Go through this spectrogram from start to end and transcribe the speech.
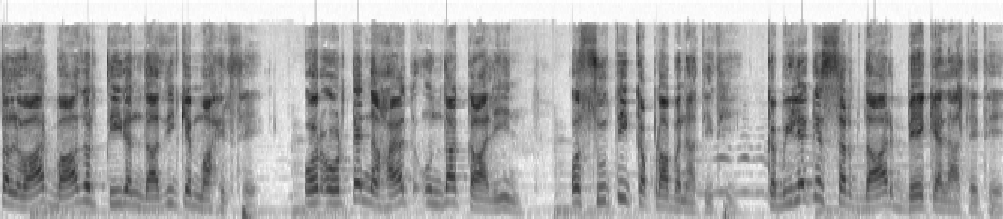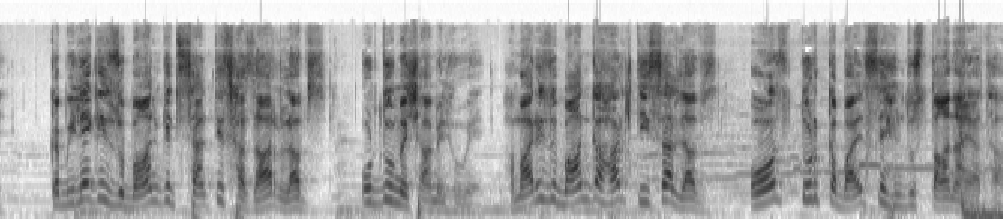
तलवारबाज और तीर अंदाजी के माहिर थे और औरतें नहायत उमदा कालीन और सूती कपड़ा बनाती थी। कबीले के सरदार बे कहलाते थे। कबीले की ज़ुबान के सैंतीस हज़ार लफ्ज उर्दू में शामिल हुए। हमारी ज़ुबान का हर तीसरा लफ्ज ओज तुर्क कबाइल से हिंदुस्तान आया था।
